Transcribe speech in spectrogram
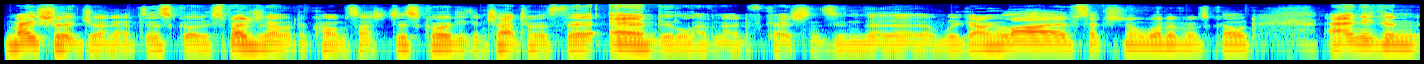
make sure you join our Discord, explosionnetwork.com slash Discord. You can chat to us there and it'll have notifications in the we're going live section or whatever it's called. And you can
